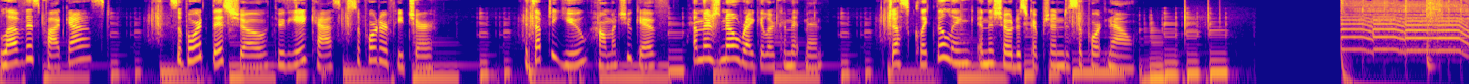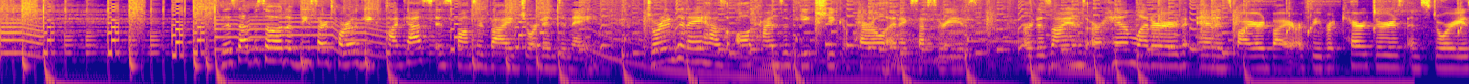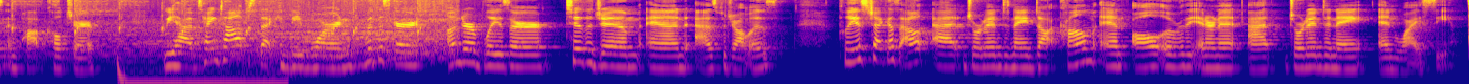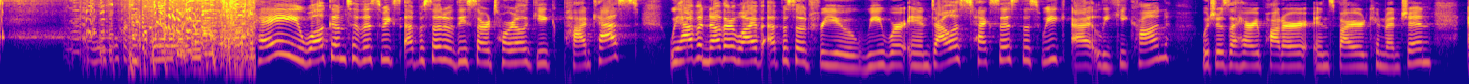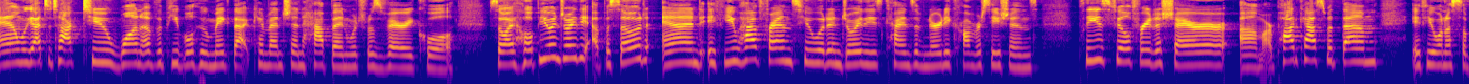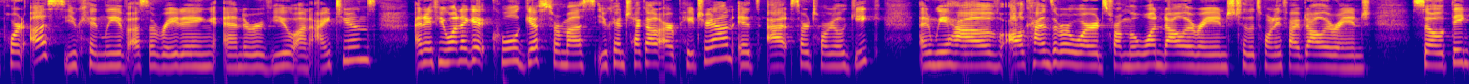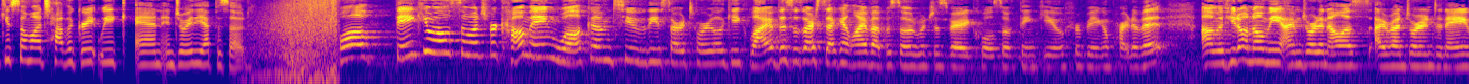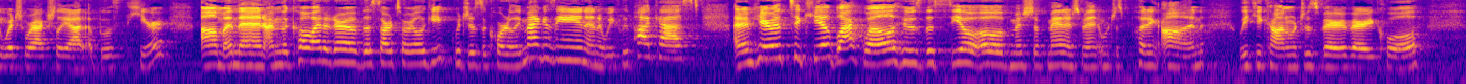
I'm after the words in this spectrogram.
Love this podcast? Support this show through the ACAST supporter feature. It's up to you how much you give, and there's no regular commitment. Just click the link in the show description to support now. This episode of the Sartorial Geek podcast is sponsored by Jordandene. Jordan Dene has all kinds of geek chic apparel and accessories. Our designs are hand lettered and inspired by our favorite characters and stories in pop culture. We have tank tops that can be worn with a skirt, under a blazer, to the gym, and as pajamas. Please check us out at jordandene.com and all over the internet at jordandene NYC. Hey, welcome to this week's episode of the Sartorial Geek podcast. We have another live episode for you. We were in Dallas, Texas this week at LeakyCon, which is a Harry Potter inspired convention. And we got to talk to one of the people who make that convention happen, which was very cool. So I hope you enjoy the episode. And if you have friends who would enjoy these kinds of nerdy conversations, please feel free to share um, our podcast with them. If you want to support us, you can leave us a rating and a review on iTunes. And if you want to get cool gifts from us, you can check out our Patreon. It's at Sartorial Geek. And we have all kinds of rewards from the $1 range to the $25 range. So thank you so much. Have a great week and enjoy the episode. Well, thank you all so much for coming. Welcome to the Sartorial Geek Live. This is our second live episode, which is very cool. So thank you for being a part of it. Um, if you don't know me, I'm Jordan Ellis. I run Jordandene, which we're actually at a booth here. Um, and then I'm the co-editor of the Sartorial Geek, which is a quarterly magazine and a weekly podcast. And I'm here with Taekia Blackwell, who's the COO of Mischief Management, which is putting on LeakyCon, which is very, very cool.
